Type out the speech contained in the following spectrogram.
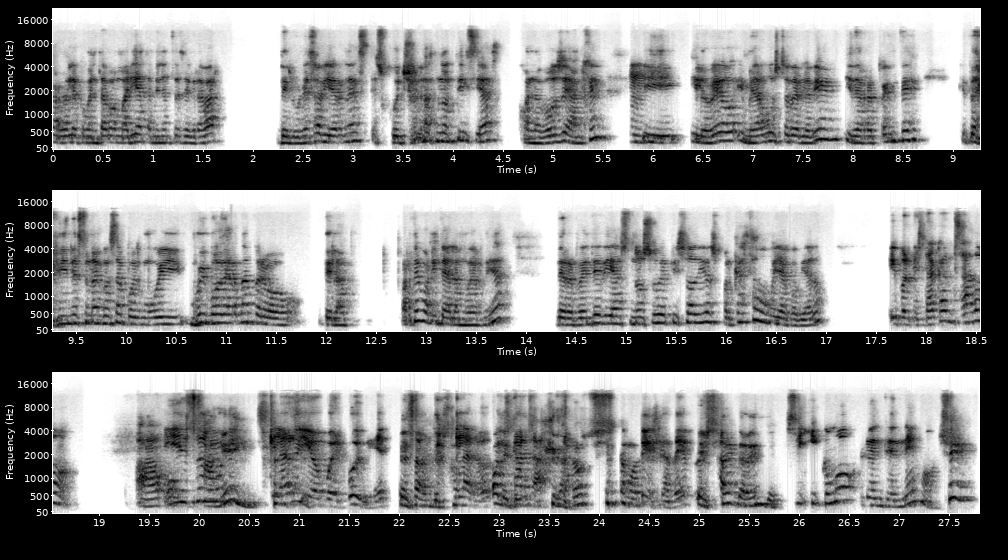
ahora le comentaba a María también antes de grabar, de lunes a viernes escucho las noticias con la voz de Ángel mm. y, y, lo veo y me da gusto verle bien y de repente, que también es una cosa pues muy, muy moderna, pero de la parte bonita de la modernidad, de repente días no sube episodios porque ha estado muy agobiado. Y porque está cansado. Ah, y eso, amén. claro, yo, pues muy bien. Exacto. Claro, descansa. claro. Como tienes que hacer. Pues, Exactamente. Sí, y cómo lo entendemos. Sí.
